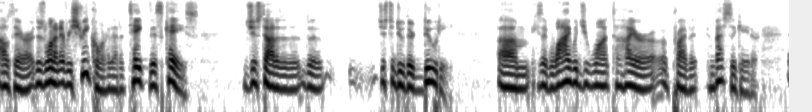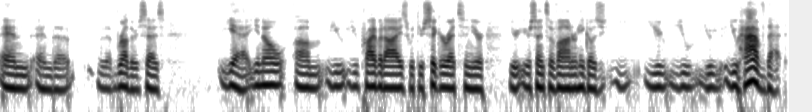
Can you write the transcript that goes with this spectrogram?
out there. There's one on every street corner that'd take this case just out of the, the just to do their duty. Um, he's like, why would you want to hire a, a private investigator? And and the the brother says, yeah, you know, um, you you private eyes with your cigarettes and your your your sense of honor. He goes, you you you you have that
